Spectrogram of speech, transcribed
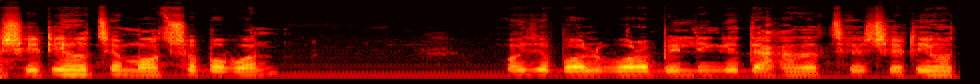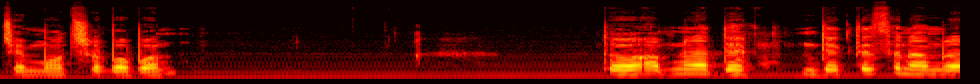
সেটি হচ্ছে মৎস্য ভবন। ওই যে বড় বিল্ডিংটি দেখা যাচ্ছে, সেটি হচ্ছে মৎস্য ভবন। তো আপনারা দেখ- দেখতেছেন আমরা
